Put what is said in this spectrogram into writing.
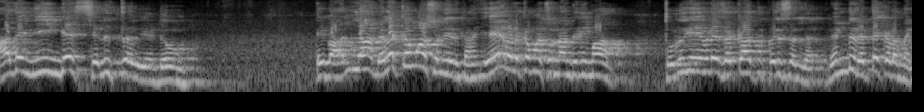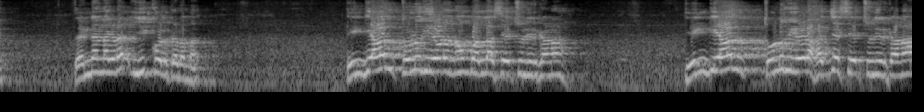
அதை நீங்க செலுத்த வேண்டும். இப்ப அல்லாஹ் விளக்கமா சொல்லியிருக்கான். ஏன் விளக்கமா சொன்னான் தெரியுமா? தொழுகையை விட ஜக்காத்து இல்லை ரெண்டு ரெட்டை கடமை. ரெண்டு என்ன கடை ஈக்குவல் கடமை. எங்கேயாவது தொழுகையோட நோன்பு அல்லாஹ் சேர்த்து சொல்லியிருக்கானா? எங்கேயாவது தொழுகையோட ஹஜ்ஜை சேர்த்து சொல்லியிருக்கானா?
